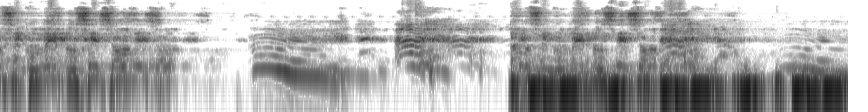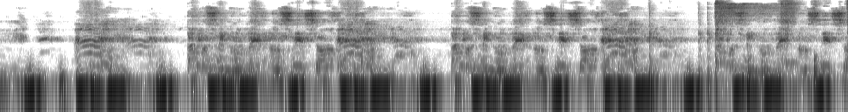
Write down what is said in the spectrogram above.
Vamos a comernos eso. Vamos a comernos eso. Vamos a comernos eso. Vamos a comernos eso. Vamos a comernos eso.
